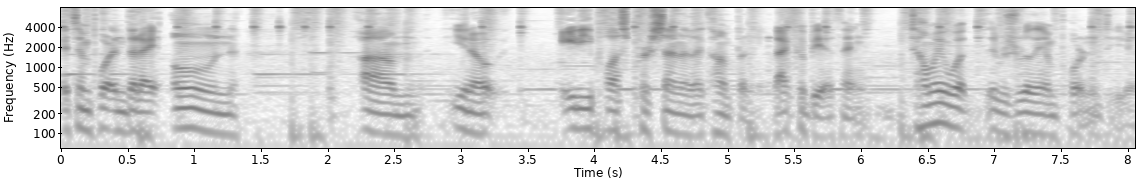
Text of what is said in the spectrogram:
It's important that I own, um, you know, 80 plus percent of the company. That could be a thing. Tell me what was really important to you,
